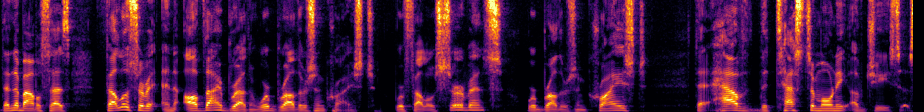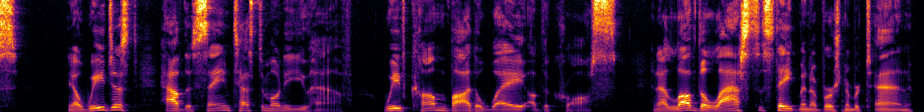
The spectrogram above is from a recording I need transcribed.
Then the Bible says, fellow servant and of thy brethren. We're brothers in Christ. We're fellow servants. We're brothers in Christ that have the testimony of Jesus. You know, we just have the same testimony you have. We've come by the way of the cross. And I love the last statement of verse number 10,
